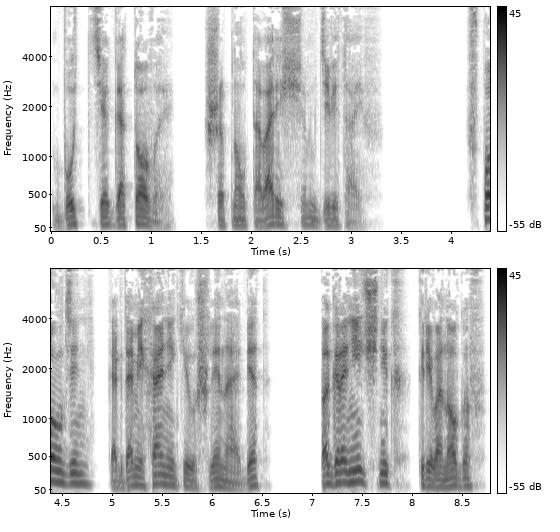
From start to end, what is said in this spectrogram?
«Будьте готовы», — шепнул товарищам Девитаев. В полдень, когда механики ушли на обед, пограничник Кривоногов,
